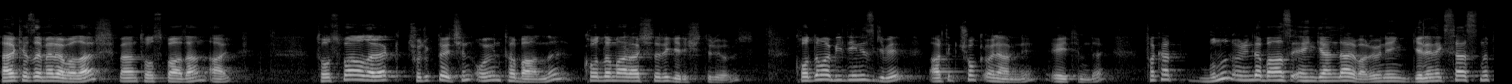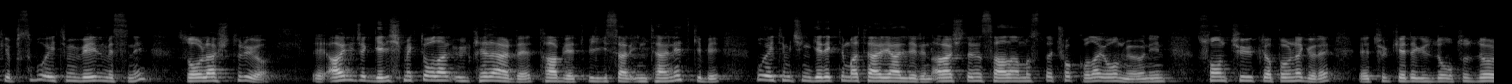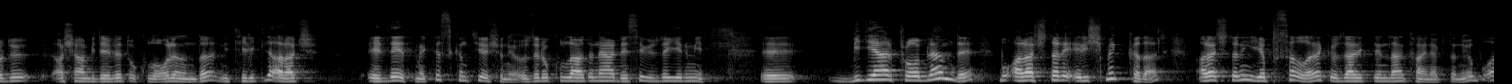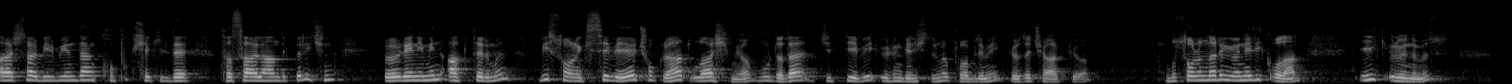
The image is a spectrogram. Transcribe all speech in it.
Herkese merhabalar. Ben Tosbağ'dan Alp. Tosbağ olarak çocuklar için oyun tabanlı kodlama araçları geliştiriyoruz. Kodlama bildiğiniz gibi artık çok önemli eğitimde. Fakat bunun önünde bazı engeller var. Örneğin geleneksel sınıf yapısı bu eğitimin verilmesini zorlaştırıyor. E, ayrıca gelişmekte olan ülkelerde tablet, bilgisayar, internet gibi bu eğitim için gerekli materyallerin, araçların sağlanması da çok kolay olmuyor. Örneğin son TÜİK raporuna göre e, Türkiye'de %34'ü aşan bir devlet okulu oranında nitelikli araç elde etmekte sıkıntı yaşanıyor. Özel okullarda neredeyse %20. E, bir diğer problem de bu araçlara erişmek kadar araçların yapısal olarak özelliklerinden kaynaklanıyor. Bu araçlar birbirinden kopuk şekilde tasarlandıkları için öğrenimin aktarımı bir sonraki seviyeye çok rahat ulaşmıyor. Burada da ciddi bir ürün geliştirme problemi göze çarpıyor. Bu sorunlara yönelik olan ilk ürünümüz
